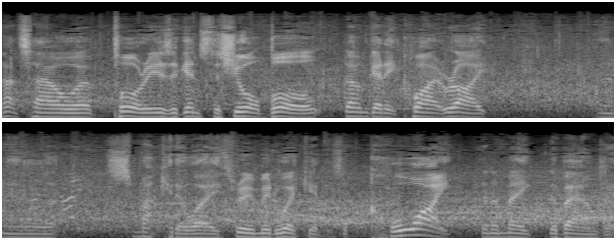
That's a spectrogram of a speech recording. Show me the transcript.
That's how uh, poor he is against the short ball. Don't get it quite right, and he'll uh, smack it away through mid-wicket. It's quite going to make the boundary.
